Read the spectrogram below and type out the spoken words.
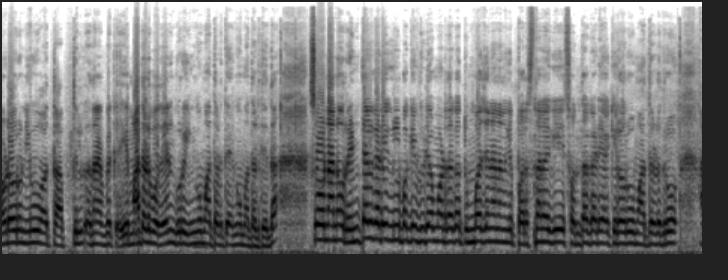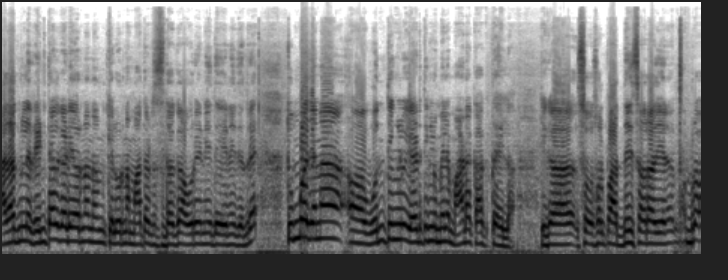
ನೋಡೋರು ನೀವು ತಪ್ಪು ತಿಳ್ ಅಂದರೆ ಮಾತಾಡ್ಬೋದು ಏನು ಗುರು ಹಿಂಗೂ ಮಾತಾಡ್ತೆ ಹೆಂಗೂ ಮಾತಾಡ್ತೀಯ ಅಂತ. ಸೊ ನಾನು ರೆಂಟಲ್ ಗಾಡಿಗಳ ಬಗ್ಗೆ ವಿಡಿಯೋ ಮಾಡಿದಾಗ ತುಂಬ ಜನ ನನಗೆ ಪರ್ಸ್ನಲ್ ಆಗಿ ಸ್ವಂತ ಗಾಡಿ ಹಾಕಿರೋರು ಮಾತಾಡಿದ್ರು. ಅದಾದಮೇಲೆ ರೆಂಟಲ್ ಗಾಡಿಯವ್ರನ್ನ ನಾನು ಕೆಲವ್ರನ್ನ ಮಾತಾಡಿಸಿದಾಗ ಅವ್ರೇನಿದೆ ಏನಿದೆ ಅಂದರೆ ತುಂಬ ಜನ ಒಂದು ತಿಂಗಳು ಎರಡು ತಿಂಗಳ ಮೇಲೆ ಮಾಡೋಕ್ಕಾಗ್ತಾ ಇಲ್ಲ. ಈಗ ಸೊ ಸ್ವಲ್ಪ ಹದಿನೈದು ಸಾವಿರ ಅದೇನೋ ಬ್ರೋ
